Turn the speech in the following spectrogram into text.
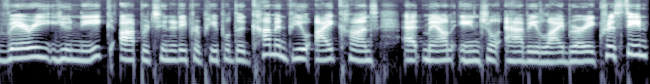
very unique opportunity for people to come and view icons at Mount Angel Abbey Library. Christine,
